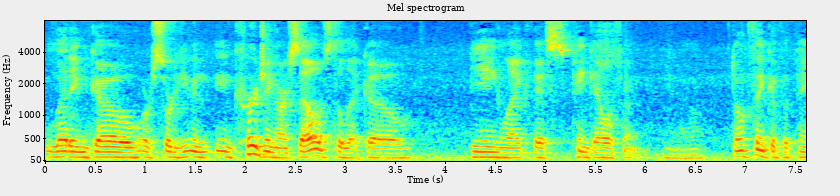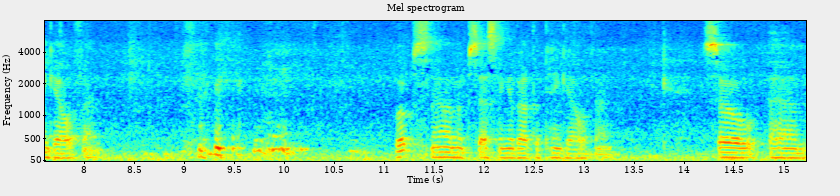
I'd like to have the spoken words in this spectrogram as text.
letting go, or sort of even encouraging ourselves to let go, being like this pink elephant. You know, don't think of the pink elephant. Whoops! Now I'm obsessing about the pink elephant. So. Um,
